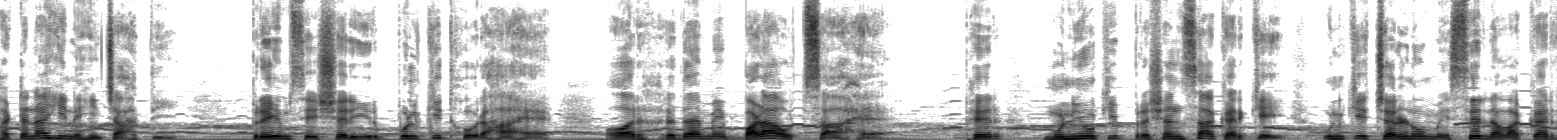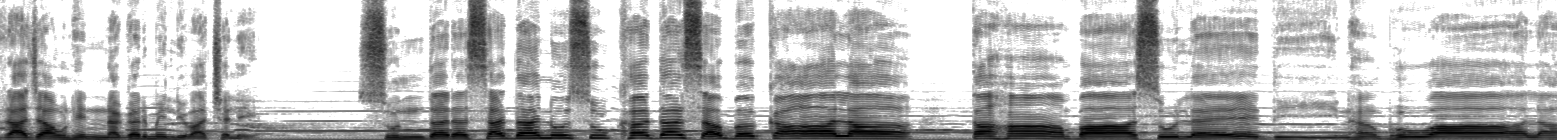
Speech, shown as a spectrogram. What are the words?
हटना ही नहीं चाहती। प्रेम से शरीर पुलकित हो रहा है और हृदय में बड़ा उत्साह है। फिर मुनियों की प्रशंसा करके उनके चरणों में सिर नवाकर राजा उन्हें नगर में लिवा चले। सुंदर सदनु सुखद सब काला, तहां बासुलय दीन भुआला।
